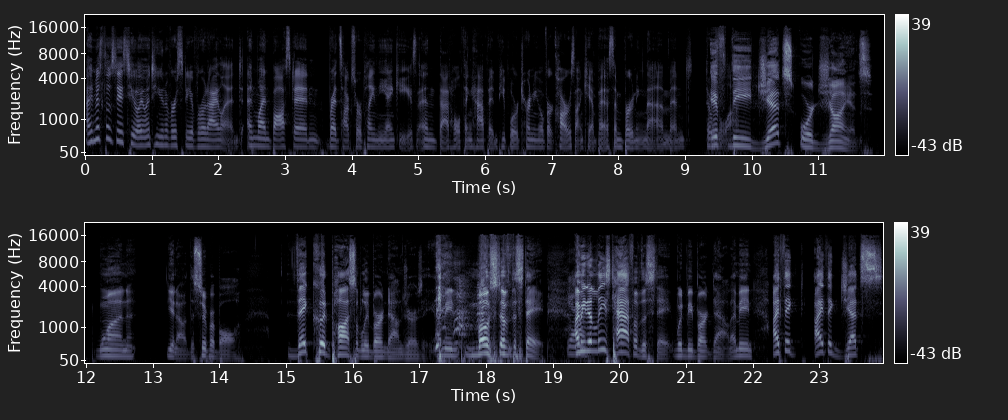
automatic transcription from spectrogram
I miss those days too. I went to University of Rhode Island, and when Boston Red Sox were playing the Yankees, and that whole thing happened, people were turning over cars on campus and burning them, and there was a If the Jets or Giants won, you know, the Super Bowl, they could possibly burn down Jersey. I mean, most of the state. Yeah. I mean, at least half of the state would be burnt down. I mean, I think I think Jets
